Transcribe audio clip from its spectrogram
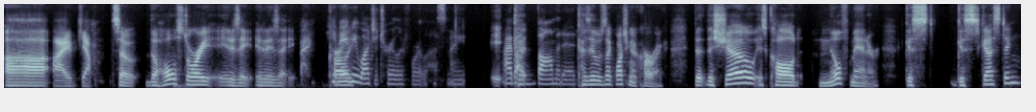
Uh I yeah. So the whole story it is a it is a I- He made me watch a trailer for it last night. it, I about vomited. because it was like watching a car wreck. The the show is called MILF Manor. Gus, disgusting.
